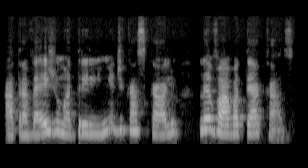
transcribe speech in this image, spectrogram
através de uma trilhinha de cascalho, levava até a casa.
